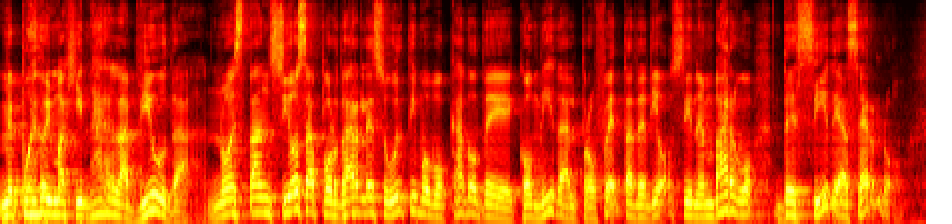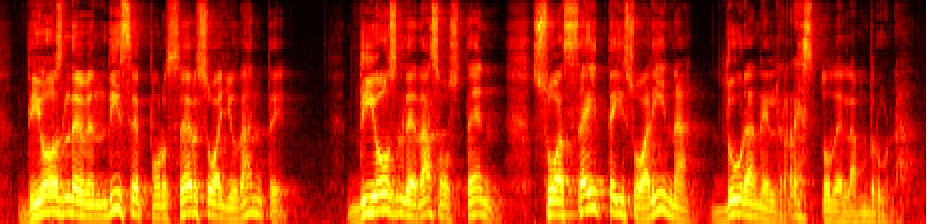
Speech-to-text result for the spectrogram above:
Me puedo imaginar a la viuda, no está ansiosa por darle su último bocado de comida al profeta de Dios, sin embargo, decide hacerlo. Dios le bendice por ser su ayudante. Dios le da sostén. Su aceite y su harina duran el resto de la hambruna.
